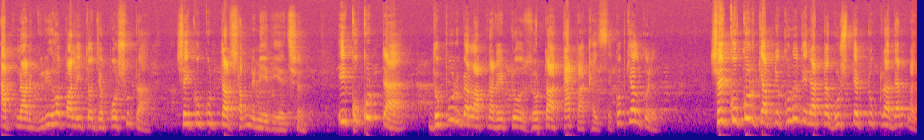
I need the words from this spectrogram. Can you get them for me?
আপনার গৃহপালিত যে পশুটা, সেই কুকুরটার সামনে নিয়ে দিয়েছেন। এই কুকুরটা দুপুরবেলা আপনার একটু ঝোটা কাটা খাইছে। খুব খেয়াল করেন। সেই কুকুরকে আপনি কোনোদিন একটা গুস্তের টুকরা দেন নাই।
